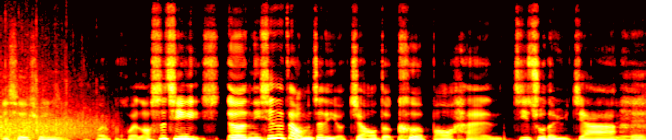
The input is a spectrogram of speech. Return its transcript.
谢谢轩宇。会不会？老师，请呃，你现在在我们这里有教的课，包含基础的瑜伽。对。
